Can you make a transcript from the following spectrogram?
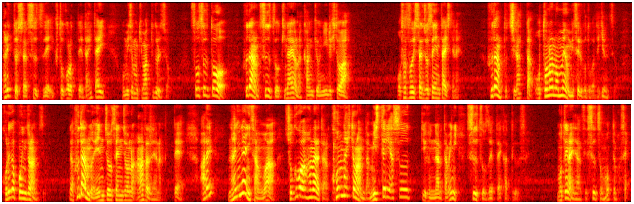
パリッとしたスーツで行くところって大体お店も決まってくるでしょ。そうすると普段スーツを着ないような環境にいる人はお誘いした女性に対してね普段と違った大人の目を見せることができるんですよ。これがポイントなんですよ。だから普段の延長線上のあなたではなくてあれ？何々さんは職場を離れたらこんな人なんだミステリアスっていうふうになるためにスーツを絶対買ってください。モテない男性スーツを持ってません。や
